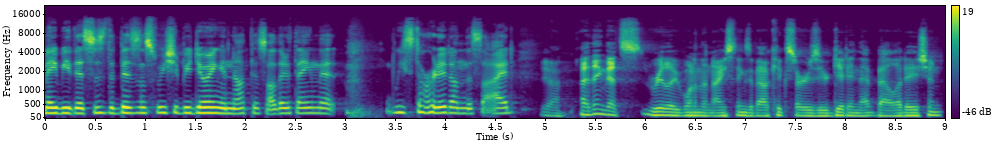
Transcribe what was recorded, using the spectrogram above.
Maybe this is the business we should be doing and not this other thing that we started on the side. Yeah. I think that's really one of the nice things about Kickstarter is you're getting that validation.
